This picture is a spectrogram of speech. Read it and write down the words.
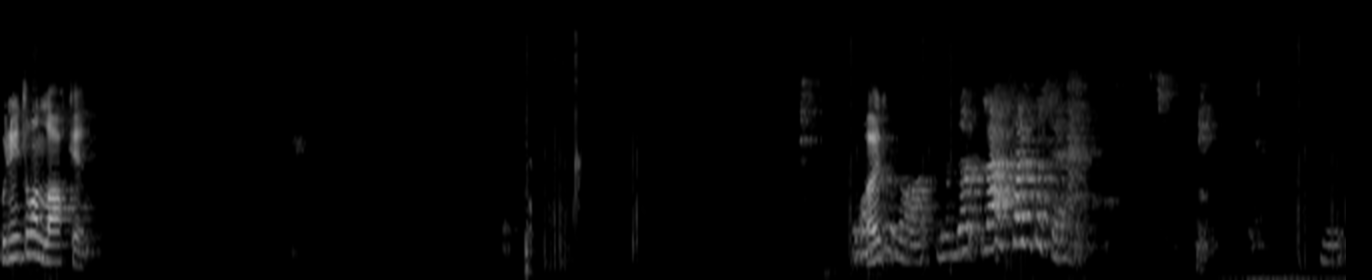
We need to unlock it. What? Last time kasi. Hmm.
